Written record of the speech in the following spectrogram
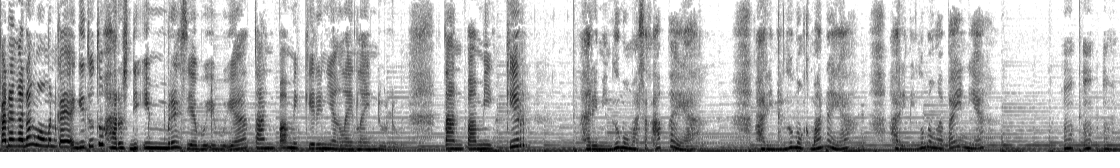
Kadang-kadang momen kayak gitu tuh harus diimbrace ya bu ibu ya tanpa mikirin yang lain-lain dulu. Tanpa mikir hari minggu mau masak apa ya? Hari minggu mau ke mana ya? Hari minggu mau ngapain ya? Mm-mm-mm.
